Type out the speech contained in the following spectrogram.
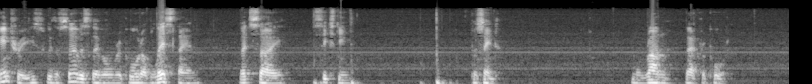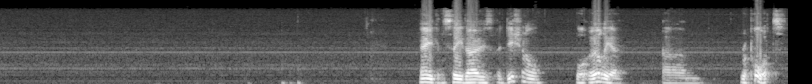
entries with a service level report of less than, let's say, 60 percent We'll run that report. Now you can see those additional or earlier um, reports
